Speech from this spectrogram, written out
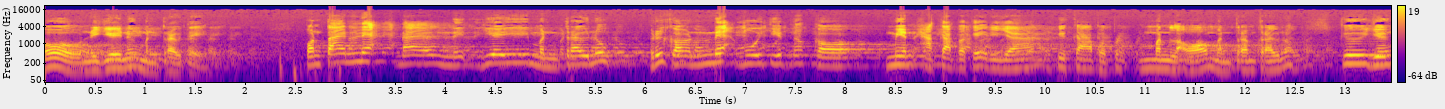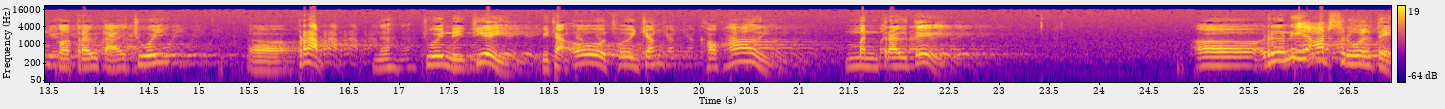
អូនិយាយនឹងមិនត្រូវទេប៉ុន្តែអ្នកដែលនិយាយមិនត្រូវនោះឬក៏អ្នកមួយទៀតនោះក៏មានអកប្បកិរិយាគឺការប្រព្រឹត្តមិនល្អមិនត្រឹមត្រូវនោះ គឺយើងក៏ត្រូវតែជួយប្រាប់ណាជួយនិយាយពីថាអូធ្វើអញ្ចឹងខុសហើយមិនត្រូវទេអឺរឿងនេះអត់ស្រួលទេ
